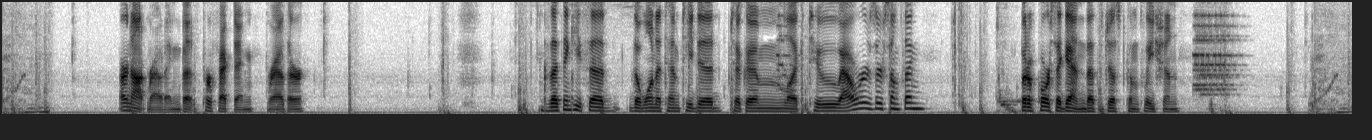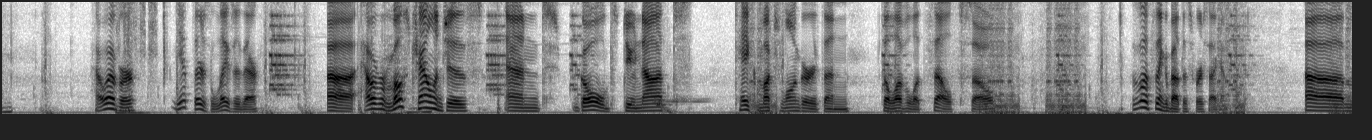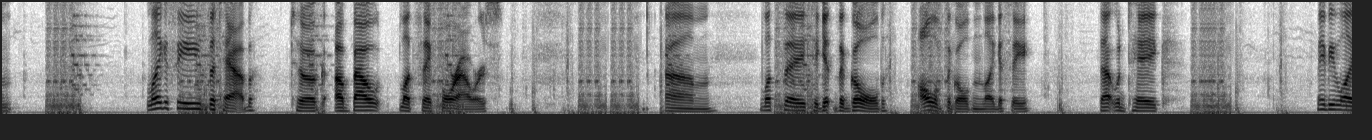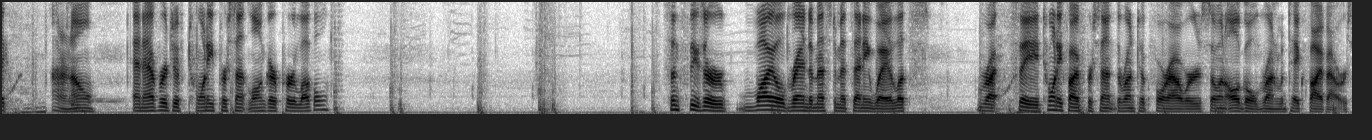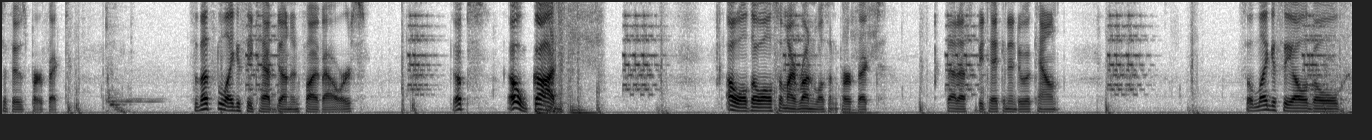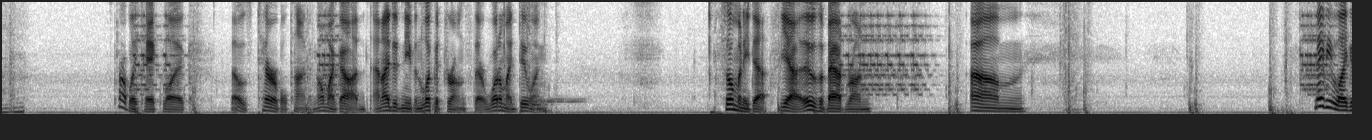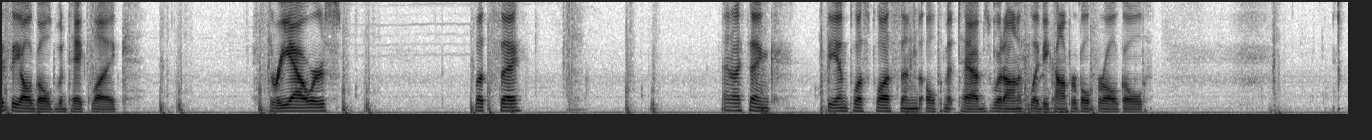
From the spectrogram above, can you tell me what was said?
Or not routing, but perfecting, rather. Because I think he said the one attempt he did took him like two hours or something. But of course, again, that's just completion. However, yep, there's a laser there. Uh, however, most challenges and gold do not take much longer than the level itself, so... so let's think about this for a second. Um, Legacy, the tab, took about, let's say, four hours. Um, let's say to get the gold, all of the golden Legacy, that would take maybe like, I don't know, an average of 20% longer per level? Since these are wild random estimates anyway, let's say 25% the run took 4 hours, so an all gold run would take 5 hours if it was perfect. So that's the Legacy tab done in 5 hours. Oops. Oh, God! Oh, although also my run wasn't perfect. That has to be taken into account. So Legacy all gold. Probably take like... That was terrible timing. Oh my god. And I didn't even look at drones there. What am I doing? So many deaths. Yeah, it was a bad run. Um... Maybe Legacy All Gold would take, like, three hours, let's say. And I think the N++ and Ultimate tabs would honestly be comparable for All Gold.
